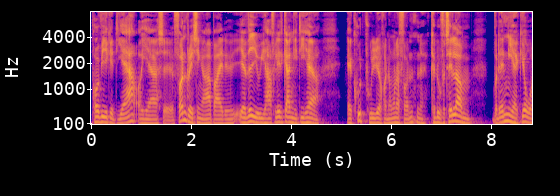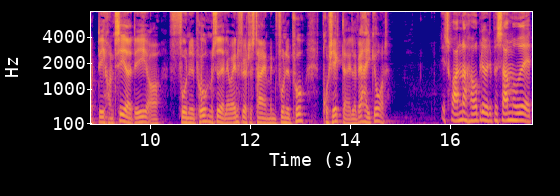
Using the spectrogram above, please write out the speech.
påvirket jer og jeres øh, fundraising-arbejde? Jeg ved jo, I har haft lidt gang i de her akutpuljer fra nogle af fondene. Kan du fortælle om, hvordan I har gjort det, håndteret det og fundet på, nu sidder jeg og laver anførselstegn, men fundet på projekter, eller hvad har I gjort? Jeg tror, andre har oplevet det på samme måde, at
